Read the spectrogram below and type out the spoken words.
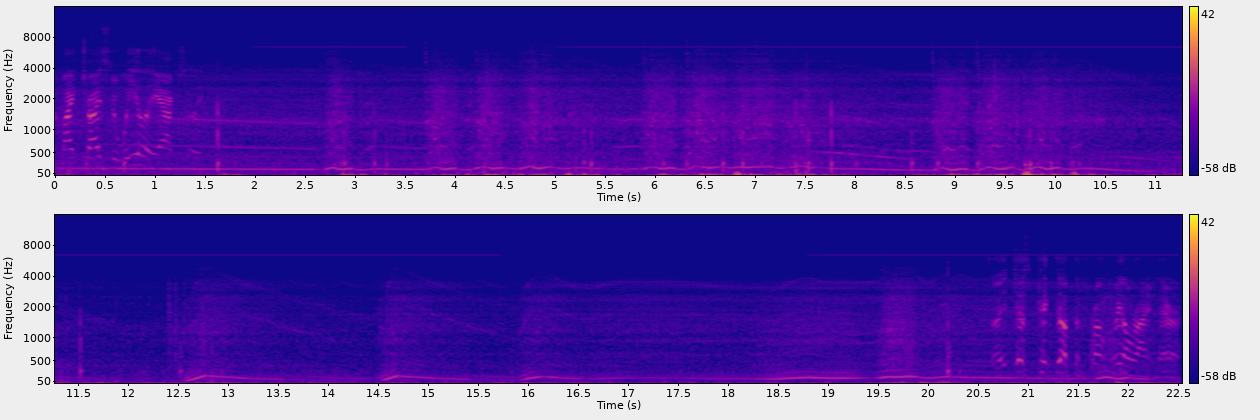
The bike tries to wheelie actually. So it just picked up the front wheel right there.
